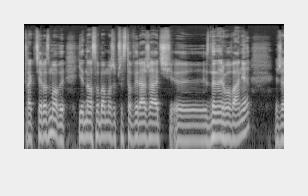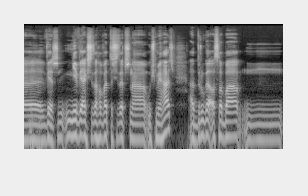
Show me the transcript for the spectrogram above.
trakcie rozmowy. Jedna osoba może przez to wyrażać yy, zdenerwowanie, że wiesz, nie wie jak się zachować, to się zaczyna uśmiechać, a druga osoba mm,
